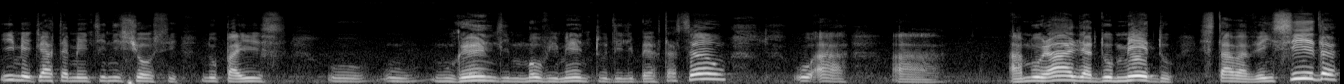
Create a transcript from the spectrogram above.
imediatamente iniciou-se no país o, um, grande movimento de libertação, a, a, a muralha do medo estava vencida,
